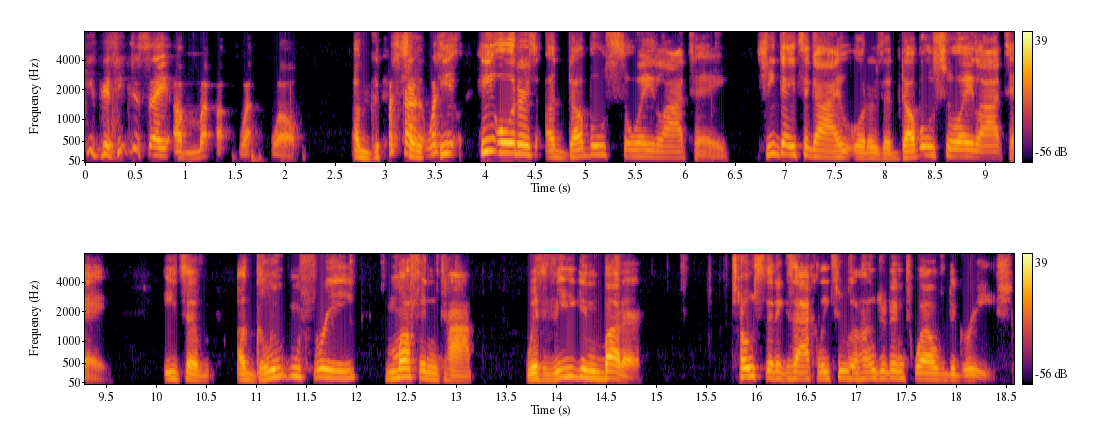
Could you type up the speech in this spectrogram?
He, did he just say a uh, what? Well, A so he he orders a double soy latte. She dates a guy who orders a double soy latte, eats a, a gluten-free muffin top with vegan butter, toasted exactly to 112 degrees.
